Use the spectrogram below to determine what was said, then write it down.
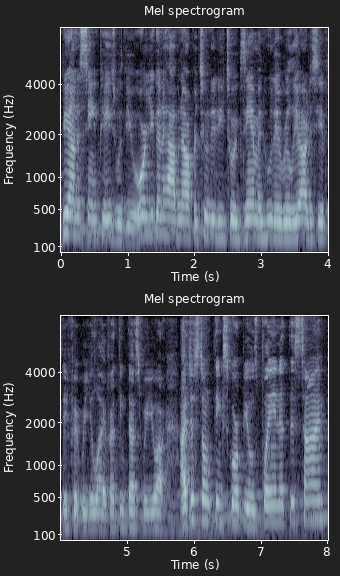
be on the same page with you, or you're gonna have an opportunity to examine who they really are to see if they fit with your life. I think that's where you are. I just don't think Scorpio is playing at this time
